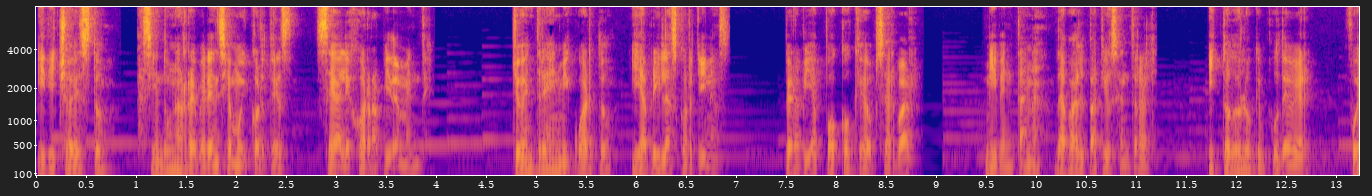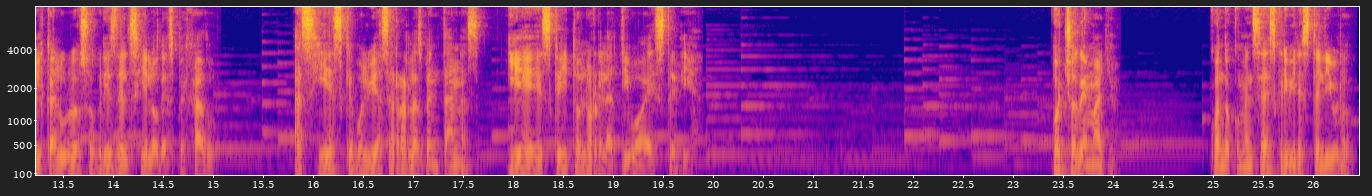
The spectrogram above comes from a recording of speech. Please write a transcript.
Y dicho esto, haciendo una reverencia muy cortés, se alejó rápidamente. Yo entré en mi cuarto y abrí las cortinas, pero había poco que observar. Mi ventana daba al patio central, y todo lo que pude ver fue el caluroso gris del cielo despejado. Así es que volví a cerrar las ventanas y he escrito lo relativo a este día. 8 de mayo. Cuando comencé a escribir este libro,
